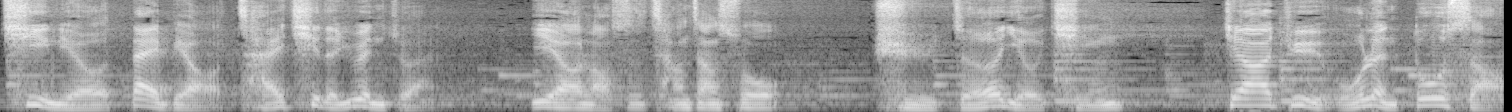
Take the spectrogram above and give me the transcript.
气流代表财气的运转。叶瑶老师常常说：“曲折有情，家具无论多少，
